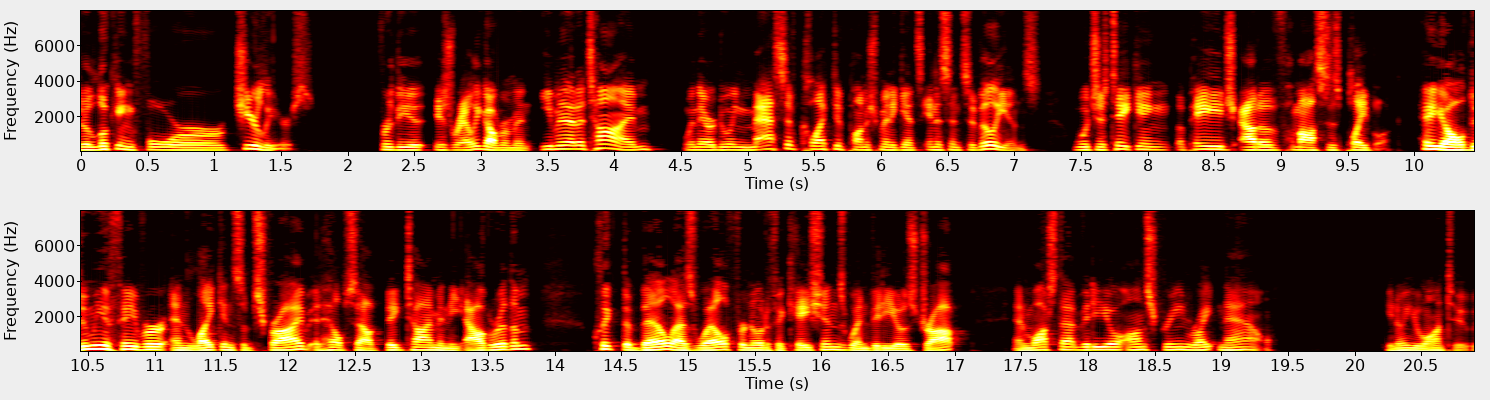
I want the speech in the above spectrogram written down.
They're looking for cheerleaders for the Israeli government, even at a time when they are doing massive collective punishment against innocent civilians, which is taking a page out of Hamas's playbook. Hey, y'all, do me a favor and like and subscribe. It helps out big time in the algorithm. Click the bell as well for notifications when videos drop, and watch that video on screen right now. You know you want to.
